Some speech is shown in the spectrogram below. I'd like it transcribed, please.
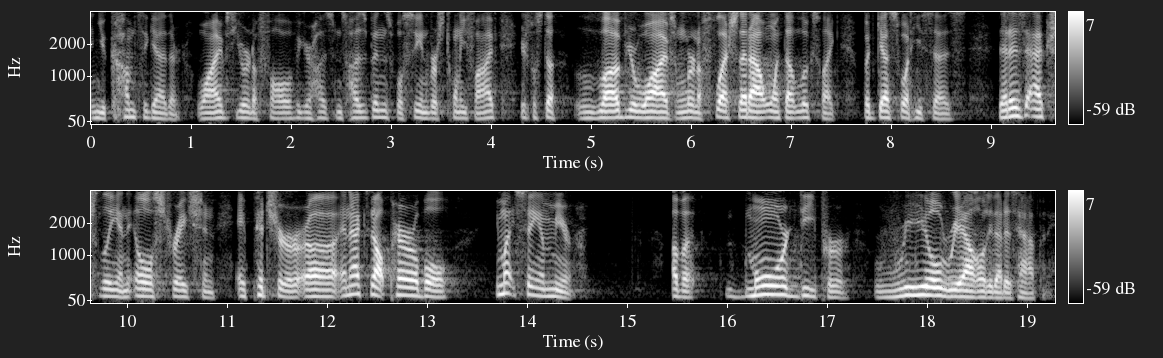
and you come together. Wives, you're to follow your husbands. Husbands, we'll see in verse 25, you're supposed to love your wives, and we're going to flesh that out and what that looks like. But guess what he says? That is actually an illustration, a picture, uh, an acted out parable, you might say a mirror, of a more deeper, real reality that is happening.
